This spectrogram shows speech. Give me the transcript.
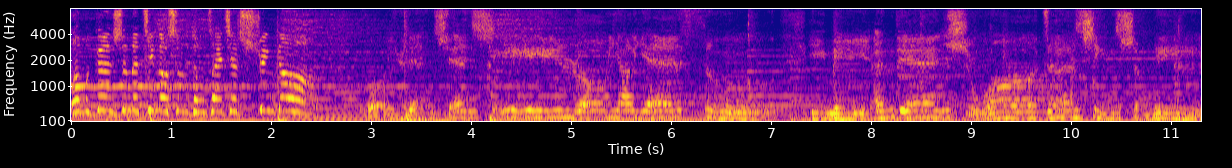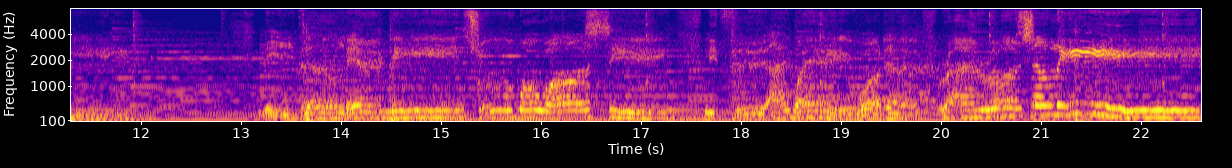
让我们更深的进到神的同在，加宣告。我愿全心荣耀耶稣，因你恩典是我的新生命，你的怜悯触摸我心，你慈爱为我的软弱效力，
